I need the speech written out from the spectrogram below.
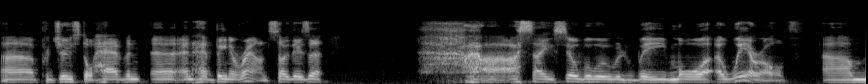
uh, produced or have and, uh, and have been around. So there's a, I say Silverwood would be more aware of um,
